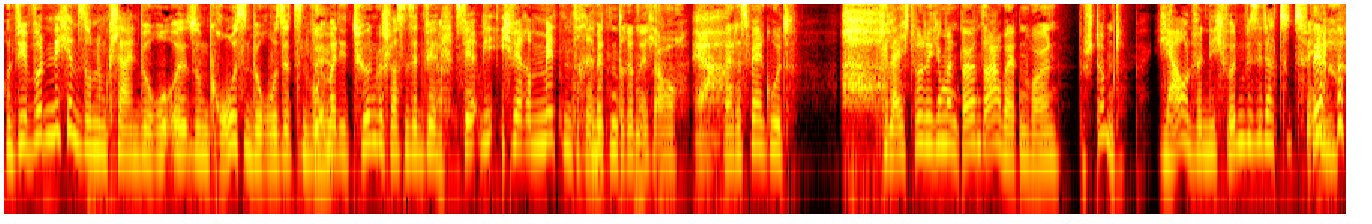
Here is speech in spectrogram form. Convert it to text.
und wir würden nicht in so einem kleinen Büro, äh, so einem großen Büro sitzen, wo Nee. immer die Türen geschlossen sind. Wir, wär, ich wäre mittendrin. Mittendrin, ich auch. Ja. Ja, das wäre gut. Vielleicht würde jemand bei uns arbeiten wollen. Bestimmt. ja, und wenn nicht, würden wir sie dazu zwingen.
